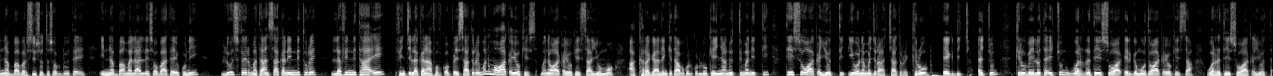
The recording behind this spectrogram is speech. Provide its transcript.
inni abbaa barsiisota sobduu ta'e inni abbaa malaallee sobaa ta'e kuni luusfeer mataansaa kan inni ture lafinni taa'ee fincila kanaaf of qopheessaa ture. Manuma waaqayyoo keessa mana waaqayyoo keessaa immoo akka ragaaleen kitaaba qulqulluu keenyaa nutti manitti teessoo waaqayyootti dhiyoo nama jiraachaa ture. Kiruub eegdicha jechuun kirubeelota jechuun warra teessoo ergamoota waaqayyoo keessaa warra teessoo waaqayyootti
